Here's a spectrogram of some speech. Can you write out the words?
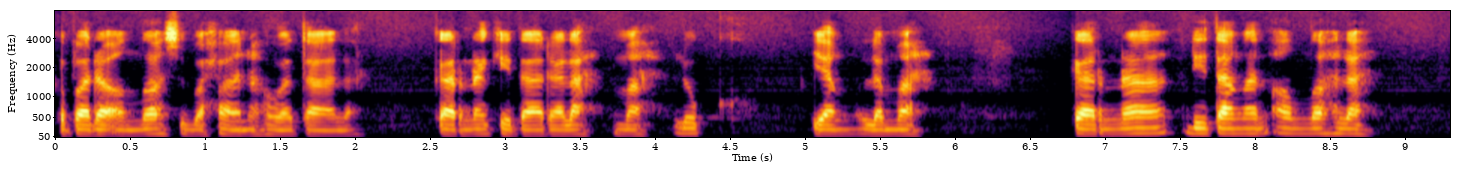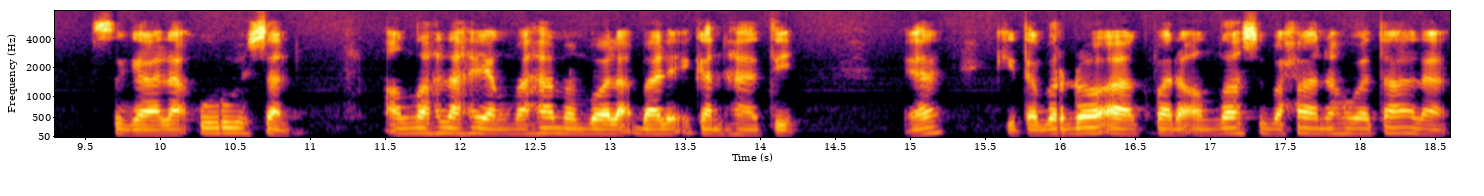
kepada Allah Subhanahu wa taala karena kita adalah makhluk yang lemah. Karena di tangan Allah lah segala urusan Allah lah yang maha membolak-balikkan hati. Ya, kita berdoa kepada Allah Subhanahu wa taala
